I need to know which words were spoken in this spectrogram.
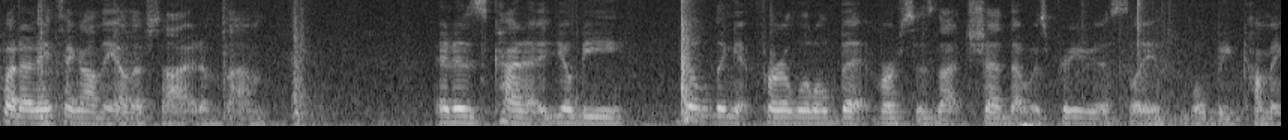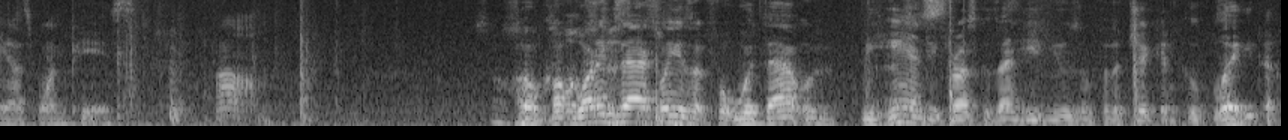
put anything on the other side of them. It is kind of, you'll be building it for a little bit versus that shed that was previously will be coming as one piece. Um, So co- what exactly is it for? Would that would be handy for us, because then he'd use them for the chicken coop later.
